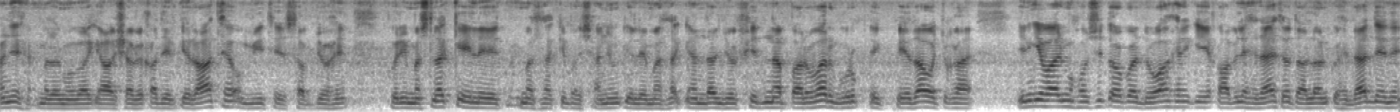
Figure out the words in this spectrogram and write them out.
ہاں جی رمضان مبارک شب قدر کی رات ہے۔ امید ہے سب جو ہے پوری مسلک کے لیے، پوری مسلک کی پریشانیوں کے لیے، مسلک کے اندر جو فتنہ پرور گروپ ایک پیدا ہو چکا ہے۔ ان کے بارے میں خصوصی طور پر دعا کریں کہ یہ قابل ہدایت ہو تو اللہ ان کو ہدایت دے دیں۔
